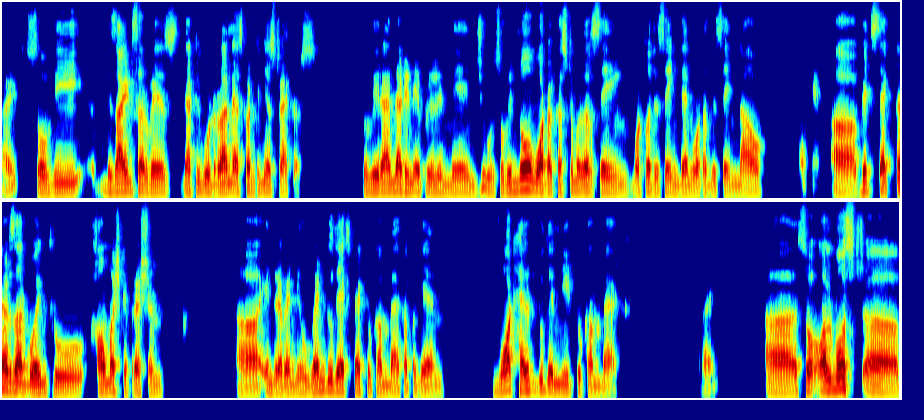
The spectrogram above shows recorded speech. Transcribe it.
Right. So we designed surveys that we would run as continuous trackers. So we ran that in April, in May, in June. So we know what our customers are saying, what were they saying then, what are they saying now, uh, which sectors are going through how much depression uh, in revenue, when do they expect to come back up again, what help do they need to come back, right? Uh, so almost uh,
